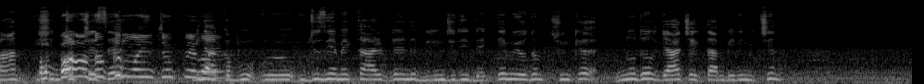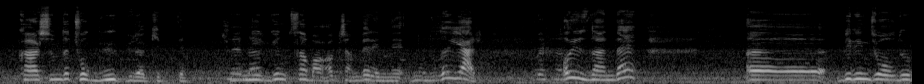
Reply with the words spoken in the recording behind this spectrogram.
ben işin Bana Türkçesi... dokunmayın çok Bir fena. dakika bu ıı, ucuz yemek tariflerinde birinciliği beklemiyordum. Çünkü noodle gerçekten benim için karşımda çok büyük bir rakipti. Çünkü Neden? Nilgün sabah akşam ver eline noodle'ı yer. o yüzden de eee, birinci olduğum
